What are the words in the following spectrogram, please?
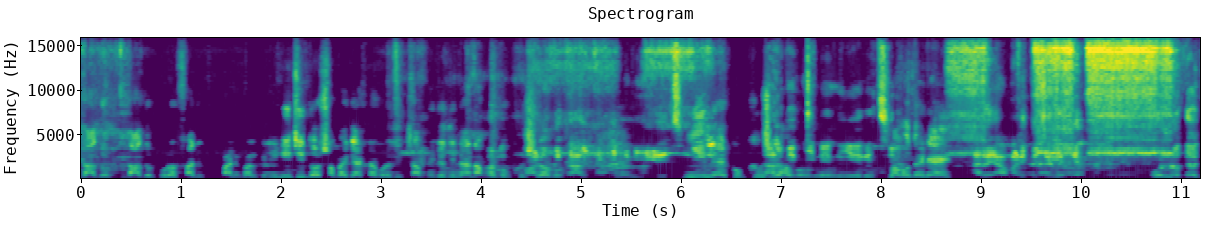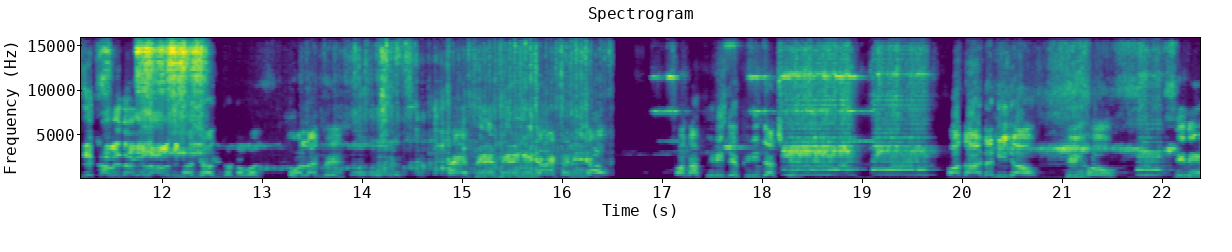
দাদুর দাদুর পুরো পানি- ফল কিনে নিয়েছি তো সবাইকে একটা করে দিচ্ছি। আপনি যদি নেন আমরা খুব খুশি হব। নিলে খুব খুশি হব। কিনে নিয়ে গেছি। বাবু তুই নে। আরে আমারই তো ছেলে। অন্য কেউ যে খাবে তাকে না আমাদের আচ্ছা ধন্যবাদ। তোমার লাগবে? এই ফিরে ফিরে নিয়ে যাও একটা নিয়ে যাও। পাকা ফ্রিতে ফ্রিতে আজকে। পাকা এটা নিয়ে যাও। ফ্রি গো দিদি?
